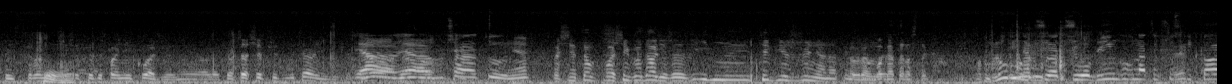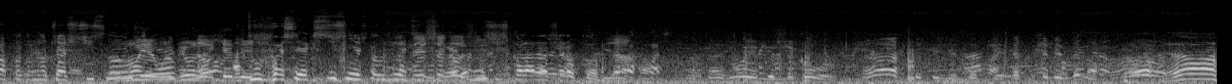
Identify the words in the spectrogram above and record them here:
z tej strony, to się wtedy fajnie kładzie, no ale to trzeba się przyzwyczaić. Ja, ja, trzeba tu, nie? Właśnie to właśnie go dali, że jest inny typ jeżdżenia na tym Dobra, uwaga teraz tak. I na przykład przy woblingów na tych wszystkich kołach podobno trzeba ścisnąć, Moje nie? ulubione A kiedyś. tu właśnie jak ściśniesz to już lecisz, nie? Musisz kolana szeroko. ja. To jest moje pierwsze koło. A, to ty jest jak u siebie w dymach. Ja.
